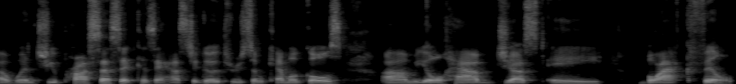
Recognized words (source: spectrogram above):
uh, once you process it, because it has to go through some chemicals, um, you'll have just a black film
